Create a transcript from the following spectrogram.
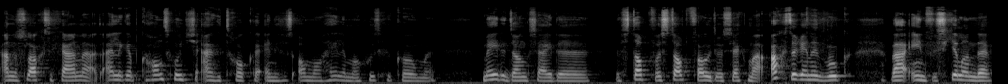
aan de slag te gaan. Nou, uiteindelijk heb ik handschoentjes aangetrokken en is het allemaal helemaal goed gekomen. Mede dankzij de, de stap-voor-stap foto's, zeg maar, achter in het boek. Waarin verschillende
